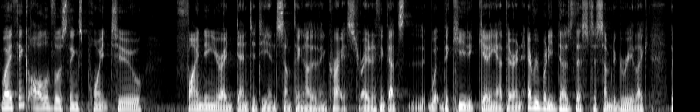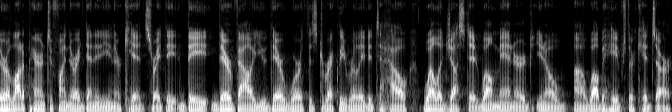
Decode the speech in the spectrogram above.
Well, I think all of those things point to finding your identity in something other than Christ, right? I think that's the key to getting at there. And everybody does this to some degree. Like there are a lot of parents who find their identity in their kids, right? They they their value, their worth is directly related to how well adjusted, well mannered, you know, uh, well behaved their kids are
